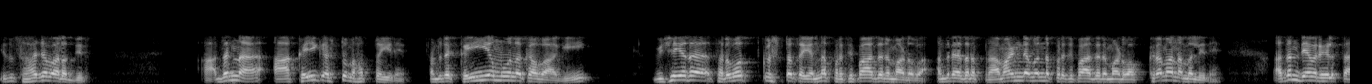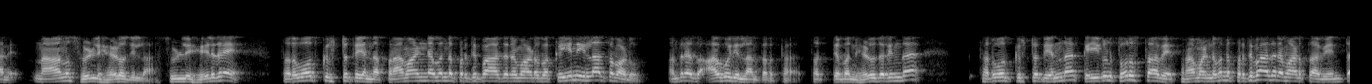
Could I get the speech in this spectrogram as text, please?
ಇದು ಸಹಜವಾದದ್ದು ಇದು ಅದನ್ನ ಆ ಕೈಗೆ ಅಷ್ಟು ಮಹತ್ವ ಇದೆ. ಅಂದ್ರೆ ಕೈಯ ಮೂಲಕವಾಗಿ ವಿಷಯದ ಸರ್ವೋತ್ಕೃಷ್ಟತೆಯನ್ನ ಪ್ರತಿಪಾದನೆ ಮಾಡುವ, ಅಂದ್ರೆ ಅದರ ಪ್ರಾಮಾಣ್ಯವನ್ನ ಪ್ರತಿಪಾದನೆ ಮಾಡುವ ಕ್ರಮ ನಮ್ಮಲ್ಲಿದೆ. ಅದನ್ನು ದೇವರು ಹೇಳ್ತಾನೆ, ನಾನು ಸುಳ್ಳು ಹೇಳೋದಿಲ್ಲ. ಸುಳ್ಳು ಹೇಳಿದ್ರೆ ಸರ್ವೋತ್ಕೃಷ್ಟತೆಯನ್ನ, ಪ್ರಾಮಾಣ್ಯವನ್ನು ಪ್ರತಿಪಾದನೆ ಮಾಡುವ ಕೈಯನ್ನು ಇಲ್ಲ ಅಂತ ಮಾಡು. ಅಂದ್ರೆ ಅದು ಆಗೋದಿಲ್ಲ ಅಂತ ಅರ್ಥ. ಸತ್ಯವನ್ನು ಹೇಳುವುದರಿಂದ ಸರ್ವೋತ್ಕೃಷ್ಟತೆಯನ್ನ ಕೈಗಳು ತೋರಿಸ್ತಾವೆ, ಪ್ರಾಮಾಣ್ಯವನ್ನು ಪ್ರತಿಪಾದನೆ ಮಾಡ್ತಾವೆ ಅಂತ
